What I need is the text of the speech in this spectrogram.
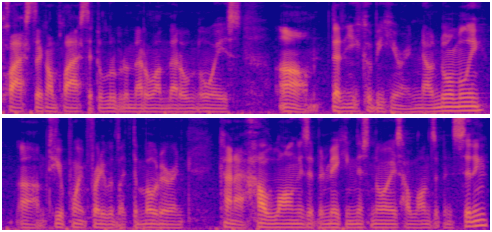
plastic on plastic, a little bit of metal on metal noise um, that you could be hearing. Now, normally, um, to your point, Freddy, with like the motor and kind of how long has it been making this noise, how long has it been sitting.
